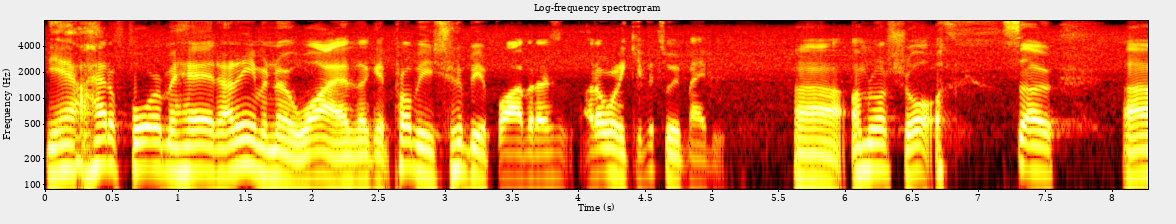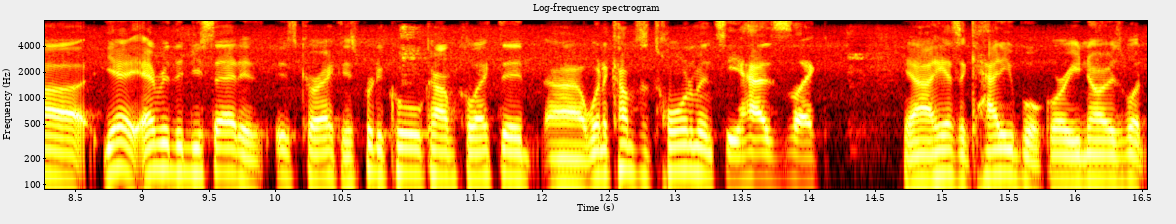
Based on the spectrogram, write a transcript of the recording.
yeah, I had a four in my head. I didn't even know why. Like it probably should be a five, but I, I don't want to give it to him. Maybe uh, I'm not sure. so uh, yeah, everything you said is, is correct. He's pretty cool, calm, collected. Uh, when it comes to tournaments, he has like, yeah, he has a caddy book where he knows what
